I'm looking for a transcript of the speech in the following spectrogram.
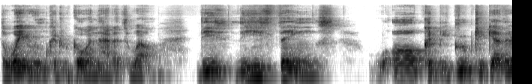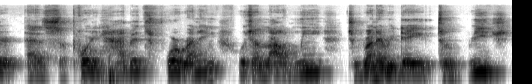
The weight room could go in that as well. These these things all could be grouped together as supporting habits for running, which allowed me to run every day to reach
